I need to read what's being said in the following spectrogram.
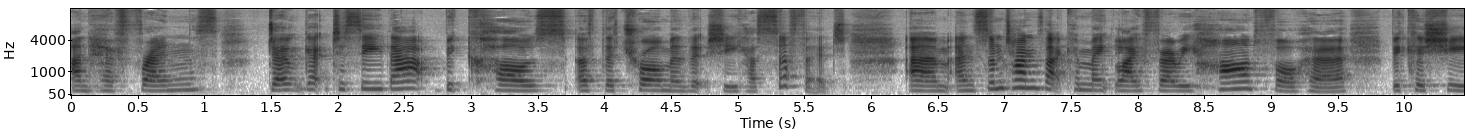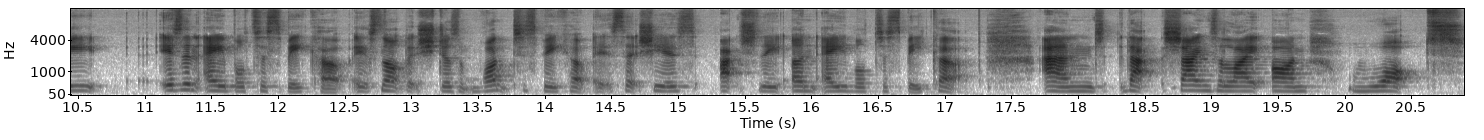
and her friends don't get to see that because of the trauma that she has suffered. Um, and sometimes that can make life very hard for her because she isn't able to speak up. It's not that she doesn't want to speak up, it's that she is actually unable to speak up. And that shines a light on what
